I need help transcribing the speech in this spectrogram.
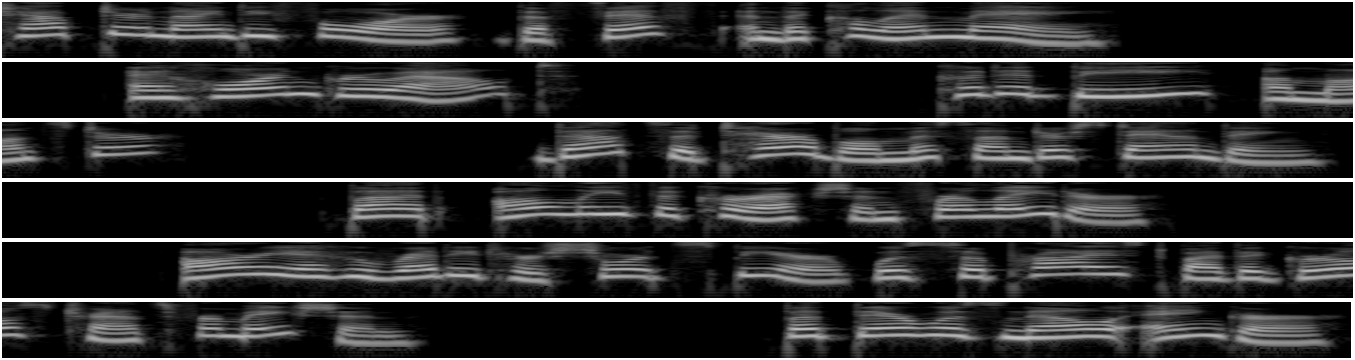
Chapter 94 The Fifth and the Qilin May. A horn grew out? Could it be a monster? That's a terrible misunderstanding. But I'll leave the correction for later. Arya who readied her short spear was surprised by the girl's transformation. But there was no anger.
